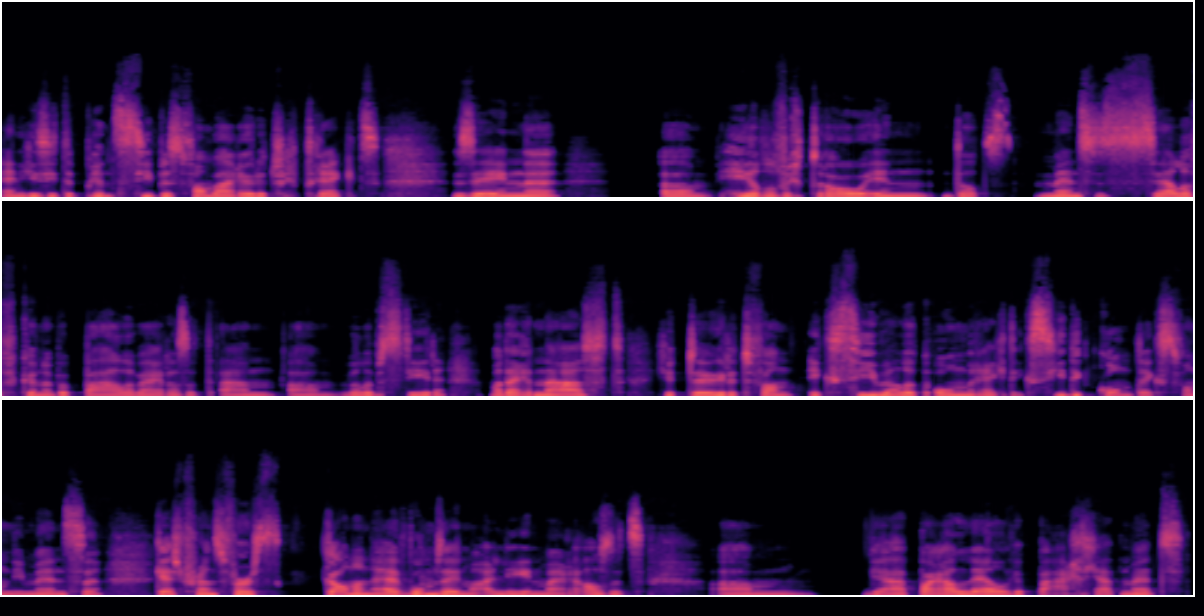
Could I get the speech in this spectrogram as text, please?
en je ziet de principes van waaruit het vertrekt, zijn... Uh, um, heel veel vertrouwen in dat mensen zelf kunnen bepalen waar dat ze het aan um, willen besteden. Maar daarnaast getuigt het van, ik zie wel het onrecht, ik zie de context van die mensen. Cash transfers kan een hefboom zijn, maar alleen maar als het um, ja, parallel gepaard gaat met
